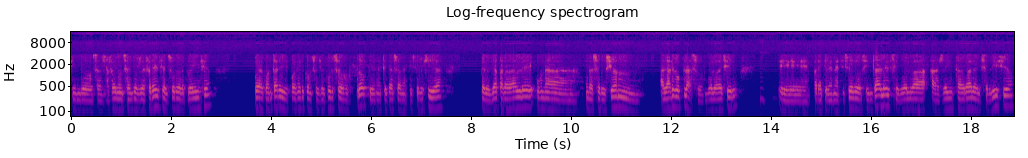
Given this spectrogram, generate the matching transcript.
siendo San Rafael un centro de referencia, el sur de la provincia, pueda contar y disponer con sus recursos propios, en este caso anestesiología, pero ya para darle una, una solución a largo plazo, vuelvo a decir, eh, para que el anestesiólogo se instale, se vuelva a reinstaurar el servicio,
